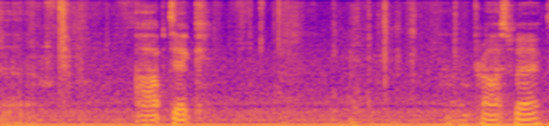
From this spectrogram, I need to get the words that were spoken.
Uh, Optic. uh, prospect.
